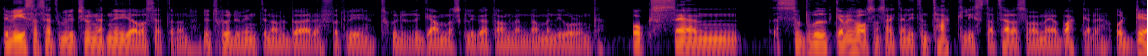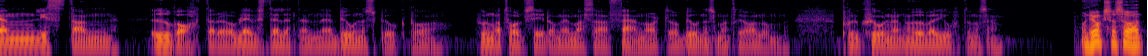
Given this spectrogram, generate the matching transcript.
det visade sig att vi blev tvungna att nyöversätta den. Det trodde vi inte när vi började för att vi trodde det gamla skulle gå att använda men det gjorde det inte. Och sen så brukar vi ha som sagt en liten tacklista till alla som var med och backade. Och den listan urartade och blev istället en eh, bonusbok på 112 sidor med en massa fanart och bonusmaterial om produktionen och hur vi hade gjort den och så. Och det är också så att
